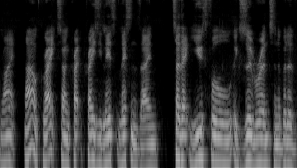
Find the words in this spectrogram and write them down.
Right. Oh, great. So cra- crazy les- lessons, eh? And so that youthful exuberance and a bit of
